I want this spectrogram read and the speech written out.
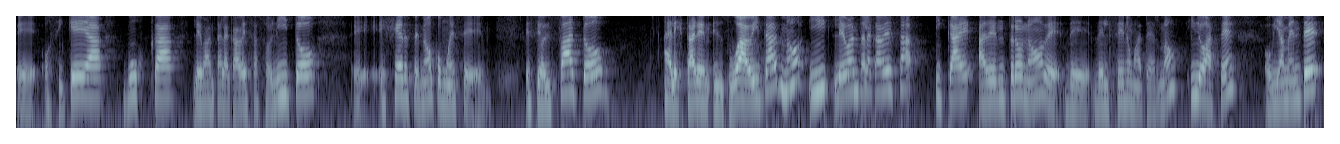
Eh, busca, levanta la cabeza solito, eh, ejerce ¿no? como ese, ese olfato al estar en, su hábitat ¿no? y levanta la cabeza y cae adentro ¿no? del seno materno. Y lo hace, obviamente,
